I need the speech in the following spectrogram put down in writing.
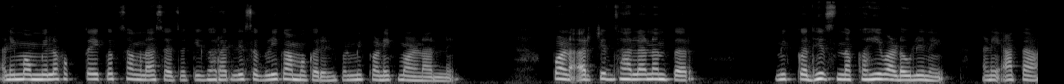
आणि मम्मीला फक्त एकच सांगणं असायचं की घरातली सगळी कामं करेन पण मी कणिक मळणार नाही. पण अर्चित झाल्यानंतर मी कधीच नखही वाढवली नाही आणि आता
